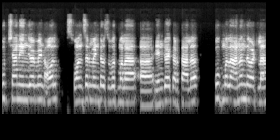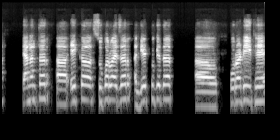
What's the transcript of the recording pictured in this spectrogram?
खूप छान एन्जॉयमेंट ऑल स्पॉन्सर मेंटर सोबत मला एन्जॉय करता आलं. खूप मला आनंद वाटला. त्यानंतर एक सुपरवायझर गेट टुगेदर कोराडी इथे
